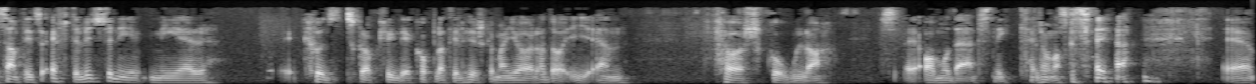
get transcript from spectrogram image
Samtidigt så efterlyser ni mer kunskap kring det kopplat till hur ska man göra då i en förskola av modernt snitt, eller vad man ska säga. Eh,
